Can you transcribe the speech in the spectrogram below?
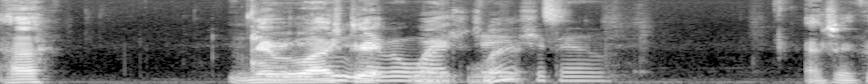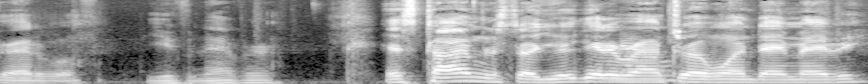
Huh? You've never I watched it? Never watched Wait, Dave what? Chappelle. That's incredible. You've never. It's timeless though. You'll get around to it one day, maybe.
